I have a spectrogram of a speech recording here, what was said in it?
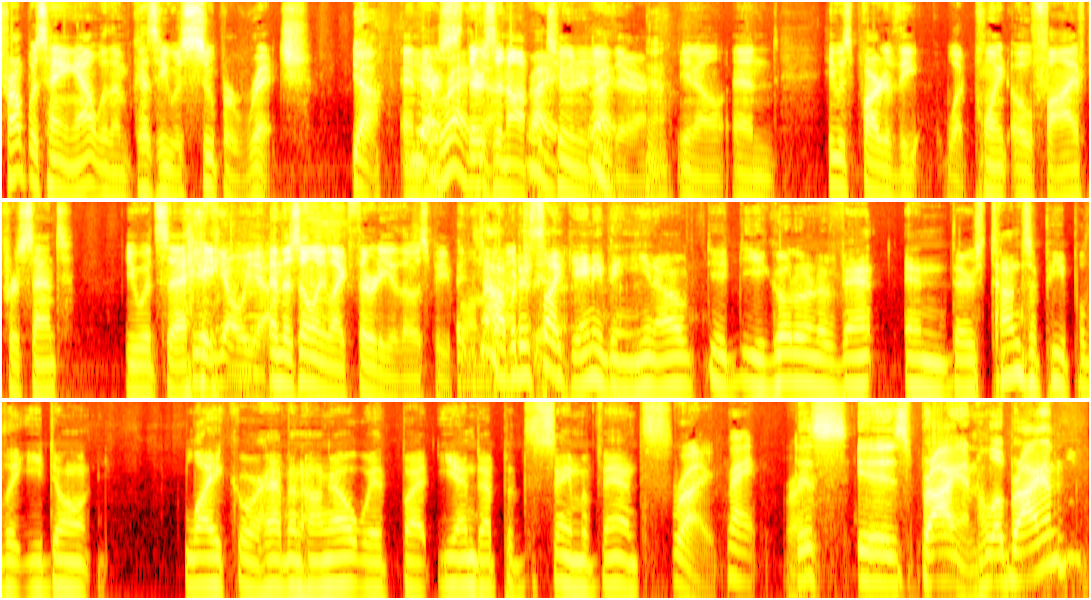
Trump was hanging out with him because he was super rich. Yeah. And Yeah, there's right, there's yeah, an opportunity right. there, Yeah. you know, and he was part of the what 0.05 percent, you would say. Yeah, oh, yeah. And there's only like 30 of those people. in the No, but country. it's like anything, you know. You, you go to an event and there's tons of people that you don't like or haven't hung out with, but you end up at the same events. right. Right. This is Brian. Hello, Brian.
